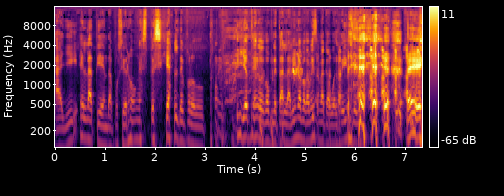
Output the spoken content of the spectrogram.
allí en la tienda pusieron un especial de producto y yo tengo que completar la línea porque a mí se me acabó el rince. eh,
